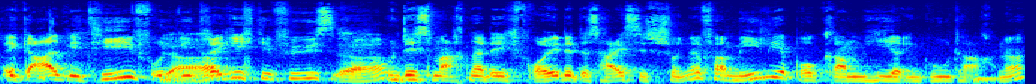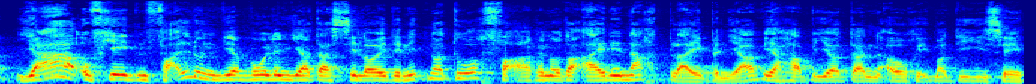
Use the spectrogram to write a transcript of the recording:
egal wie tief und ja. wie dreckig die Füße. Ja. Und das macht natürlich Freude. Das heißt, es ist schon ein Familienprogramm hier in Gutach. Ne? Ja, auf jeden Fall. Und wir wollen ja, dass die Leute nicht nur durchfahren oder eine Nacht bleiben. Ja, wir haben ja dann auch immer diese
